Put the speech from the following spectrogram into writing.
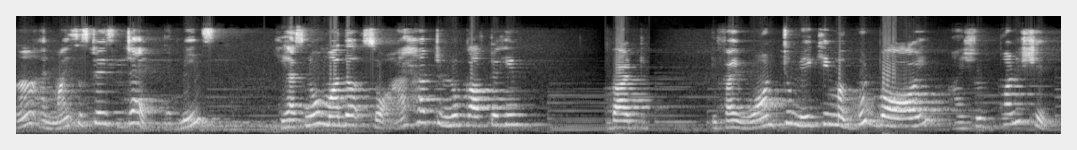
Uh, and my sister is dead. That means he has no mother, so I have to look after him. But if I want to make him a good boy, I should punish him.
